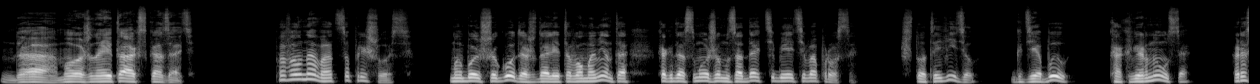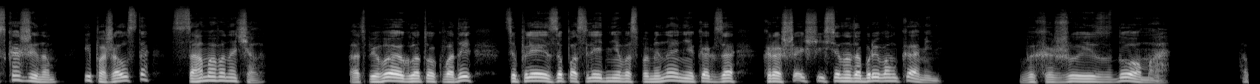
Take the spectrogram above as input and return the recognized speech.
Да, можно и так сказать. Поволноваться пришлось. Мы больше года ждали того момента, когда сможем задать тебе эти вопросы. Что ты видел? Где был? Как вернулся? Расскажи нам, и, пожалуйста, с самого начала. Отпиваю глоток воды, цепляясь за последнее воспоминание, как за крошащийся над обрывом камень. Выхожу из дома. А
